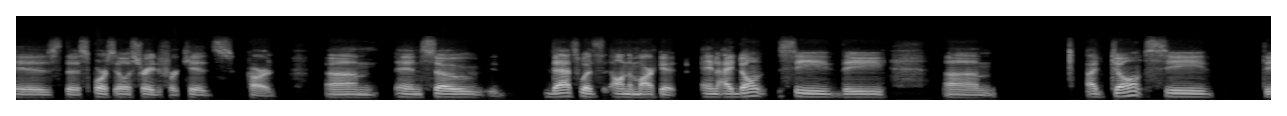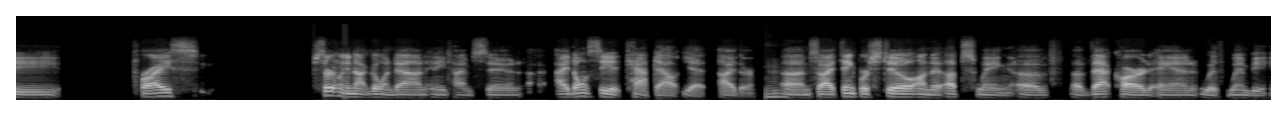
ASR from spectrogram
is the Sports Illustrated for Kids card. Um, and so that's what's on the market. And I don't see the, um, I don't see the price certainly not going down anytime soon. I don't see it capped out yet either. Mm-hmm. Um, so I think we're still on the upswing of of that card and with Wemby,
